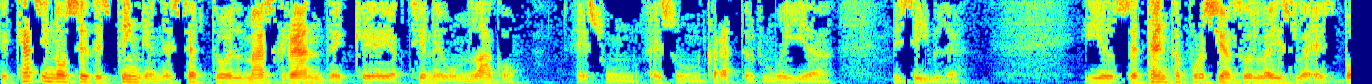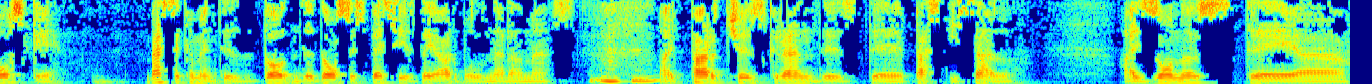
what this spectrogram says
que casi no se distinguen, excepto el más grande que tiene un lago. Es un, es un cráter muy uh, visible. Y el 70% de la isla es bosque, básicamente de, do, de, dos especies de árbol nada más. Hay parches grandes de pastizal, hay zonas de uh,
